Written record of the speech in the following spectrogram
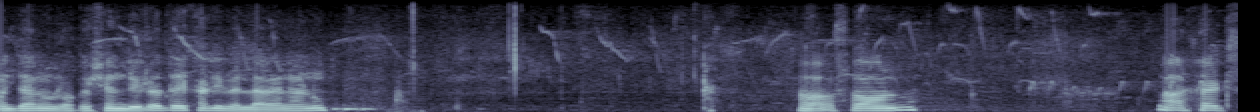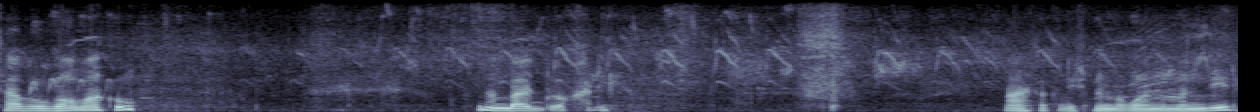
મજાનું લોકેશન દેલો હતો ખાલી વહેલા વહેલાનું હા, સવારનું. આ સાઈડ સાબુ ગામ આખું. બાજુ ખાલી. આ કૃષ્ણ ભગવાનનું મંદિર.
